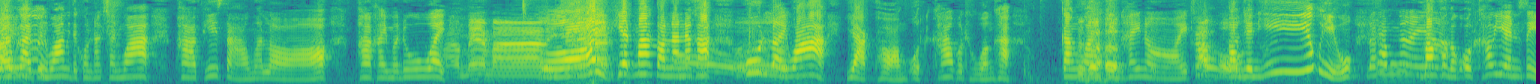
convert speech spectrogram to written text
แล้ววกลายเป็นว่ามีแต่คนทักฉันว่า พาพี่สาวมาหรอ พาใครมาด้วย พาแม่มาโอ้ยเครียดมากตอนนั้นนะคะ โอ้ พูดเลยว่าอยากผอมอดข้าวประท้วงค่ะ กลางวันกินให้น้อย ครับผม ตอนเย็นหิวหิว แล้วทำไงะบางคนบอกอดข้าวเย็นสิ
